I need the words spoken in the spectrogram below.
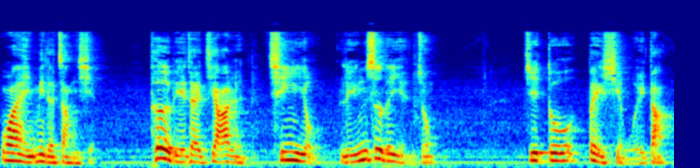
外面的彰显，特别在家人、亲友、邻舍的眼中，基督被显为大，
